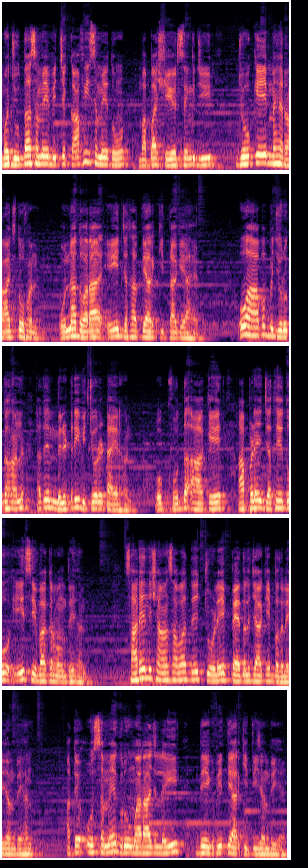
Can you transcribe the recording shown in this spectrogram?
ਮੌਜੂਦਾ ਸਮੇਂ ਵਿੱਚ ਕਾਫੀ ਸਮੇਂ ਤੋਂ ਬਾਬਾ ਸ਼ੇਰ ਸਿੰਘ ਜੀ, ਜੋ ਕਿ ਮਹਾਰਾਜ ਤੋਂ ਹਨ, ਉਹਨਾਂ ਦੁਆਰਾ ਇਹ ਜਥਾ ਤਿਆਰ ਕੀਤਾ ਗਿਆ ਹੈ। ਉਹ ਆਪ ਬਜ਼ੁਰਗ ਹਨ ਅਤੇ ਮਿਲਟਰੀ ਵਿੱਚੋਂ ਰਿਟਾਇਰ ਹਨ। ਉਹ ਖੁਦ ਆ ਕੇ ਆਪਣੇ ਜਥੇ ਤੋਂ ਇਹ ਸੇਵਾ ਕਰਵਾਉਂਦੇ ਹਨ। ਸਾਰੇ ਨਿਸ਼ਾਨ ਸਭਾ ਦੇ ਚੋਲੇ ਪੈਦਲ ਜਾ ਕੇ ਬਦਲੇ ਜਾਂਦੇ ਹਨ ਅਤੇ ਉਸ ਸਮੇਂ ਗੁਰੂ ਮਹਾਰਾਜ ਲਈ ਦੇਗ ਵੀ ਤਿਆਰ ਕੀਤੀ ਜਾਂਦੀ ਹੈ।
